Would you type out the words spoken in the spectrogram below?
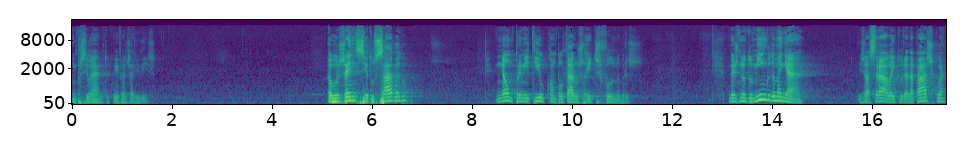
Impressionante o que o Evangelho diz. A urgência do sábado não permitiu completar os ritos fúnebres. Mas no domingo de manhã, e já será a leitura da Páscoa,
